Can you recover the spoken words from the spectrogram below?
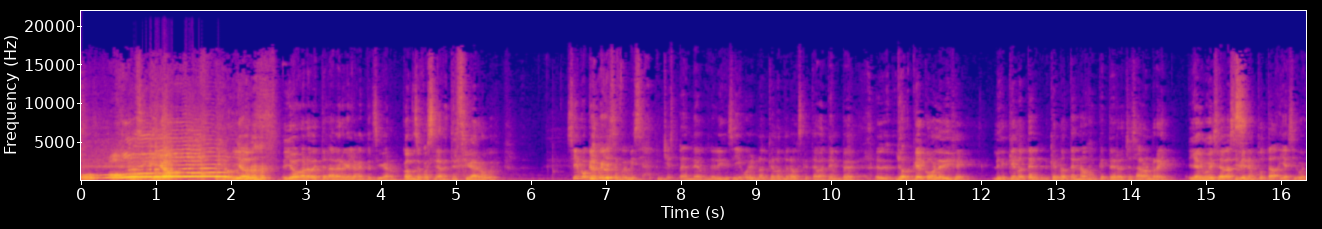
oh. Y yo, y yo, y yo, ahora vete a la verga y le aventé el cigarro. Cuando se fue, sí le aventé el cigarro, güey. Sí, porque el güey ya se fue y me dice, ah, pinches pendejos. Y le dije, sí, güey, no, que no tenemos que te baten, pero. el- yo, que, ¿Cómo le dije? Le dije, que no, te, que no te enoje que te rechazaron, rey. Y el güey se va así bien emputado y así, güey.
